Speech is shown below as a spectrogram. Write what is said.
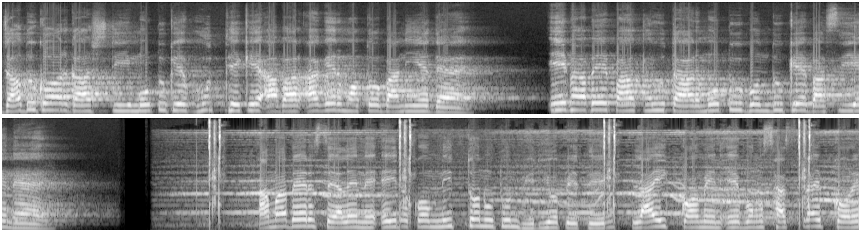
জাদুকর গাছটি মোটুকে ভূত থেকে আবার আগের মতো বানিয়ে দেয় এভাবে পাতলু তার মোটু বন্ধুকে বাঁচিয়ে নেয়। আমাদের চ্যানেলে এইরকম নিত্য নতুন ভিডিও পেতে লাইক, কমেন্ট এবং সাবস্ক্রাইব করে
